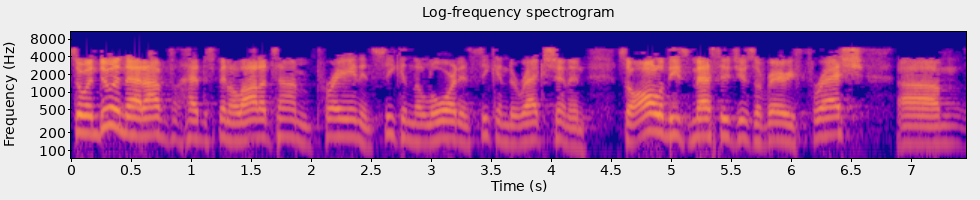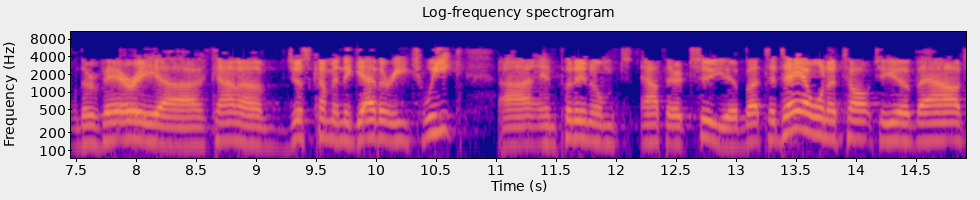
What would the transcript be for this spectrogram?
So in doing that, I've had to spend a lot of time praying and seeking the Lord and seeking direction. And so all of these messages are very fresh. Um, they're very uh, kind of just coming together each week uh, and putting them out there to you. But today I want to talk to you about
